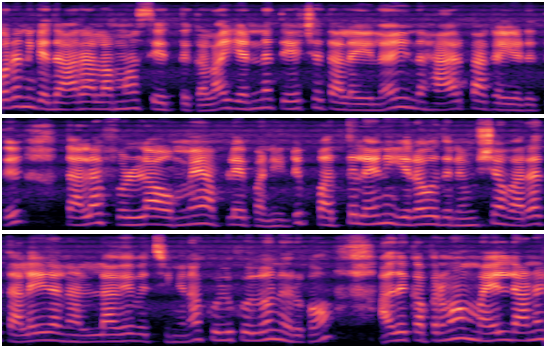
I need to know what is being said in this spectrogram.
கூட நீங்கள் தாராளமாக சேர்த்துக்கலாம். எண்ணெய் தேய்ச்ச தலையில் இந்த ஹேர் பேக்கை எடுத்து தலை ஃபுல்லாகவுமே அப்ளை பண்ணிவிட்டு பத்துலேருந்து இருபது நிமிஷம் வர தலையில் நல்லாவே வச்சிங்கன்னா குழு குழுன்னு இருக்கும். அதுக்கப்புறமா மைல்டான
